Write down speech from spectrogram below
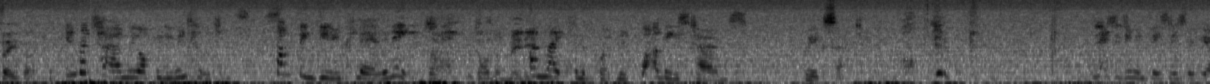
favour. In return, we offer you intelligence, something you clearly need. Hold on a minute. I'm late for an appointment. What are these terms? We accept. Pleasure doing business with you.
